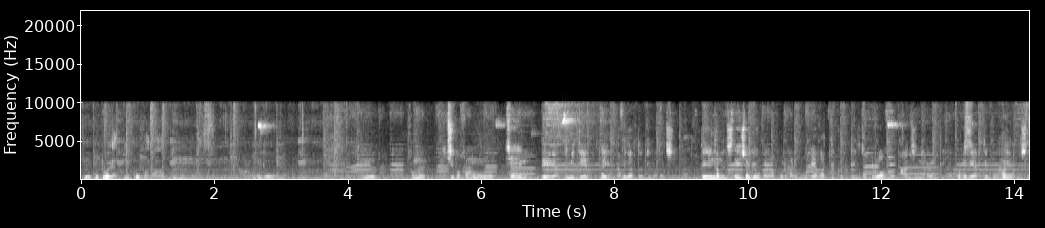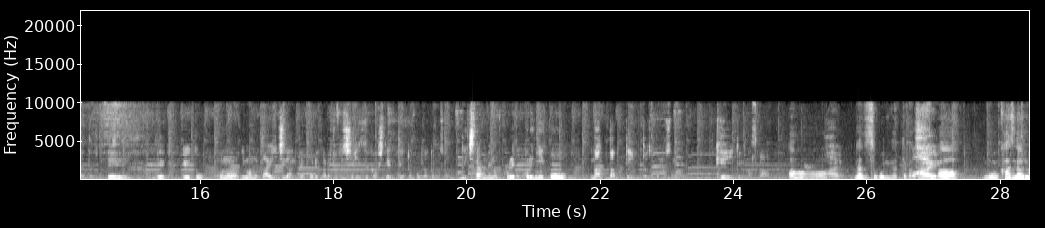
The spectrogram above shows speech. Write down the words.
ていうことはやっていこうかなと思ってます。なるほどその一度そのチェーンでやってみて、はいダメだったっていう形になって、ええ。多分自転車業界がこれから盛り上がっていくっていうところはもう感じになられていてこれでやっていこうっていう話だったじゃないですか、ええ。で、えー、とこの今の第1弾でこれからちょっとシリーズ化してっていうところだと思うんですよ1弾目のこれこれにこうなったっていったところのその経緯といいますか。ああ、はい。なぜそこになったかという。とはい。ああもう数ある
